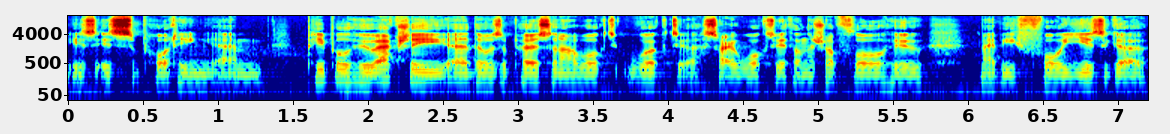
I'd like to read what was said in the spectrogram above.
is is supporting um, people who actually. Uh, there was a person I worked worked uh, sorry walked with on the shop floor who maybe four years ago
